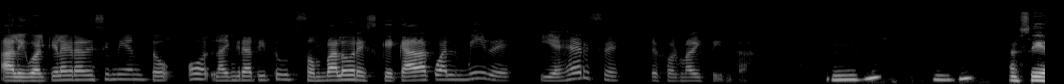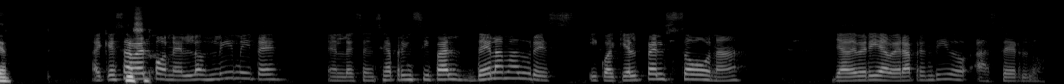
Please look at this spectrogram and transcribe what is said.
al igual que el agradecimiento o la ingratitud, son valores que cada cual mide y ejerce de forma distinta. Así es. Hay que saber poner los límites en la esencia principal de la madurez y cualquier persona ya debería haber aprendido a hacerlo.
